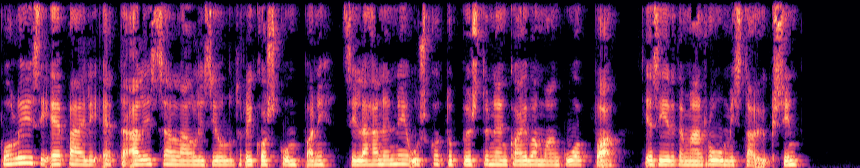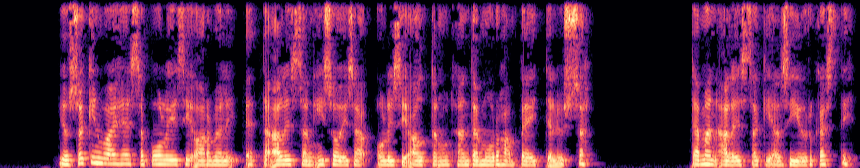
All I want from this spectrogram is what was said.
Poliisi epäili, että Alissalla olisi ollut rikoskumppani, sillä hänen ei uskottu pystyneen kaivamaan kuoppaa ja siirtämään ruumista yksin. Jossakin vaiheessa poliisi arveli, että Alissan isoisä olisi auttanut häntä murhan peittelyssä. Tämän Alissa kielsi jyrkästi.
